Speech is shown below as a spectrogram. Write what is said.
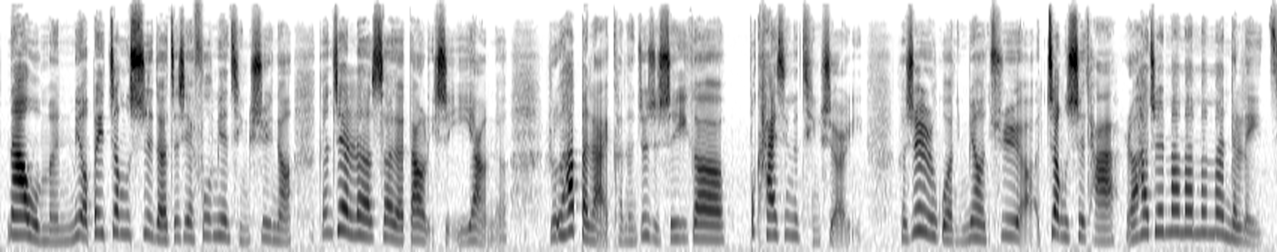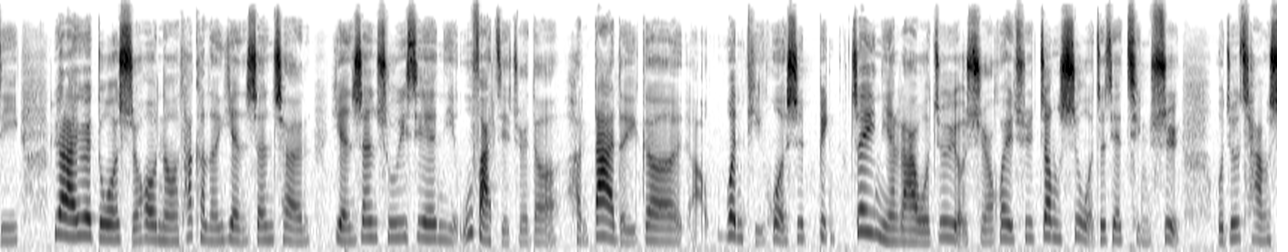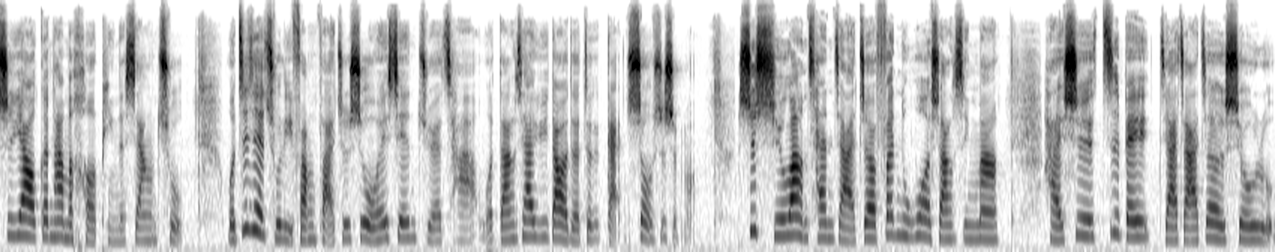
那我们没有被正视的这些负面情绪呢，跟这些垃圾的道理是一样的。如果它本来可能就只是一个。不开心的情绪而已。可是如果你没有去呃正视它，然后它就会慢慢慢慢的累积，越来越多的时候呢，它可能衍生成衍生出一些你无法解决的很大的一个啊问题或者是病。这一年来，我就有学会去正视我这些情绪，我就尝试要跟他们和平的相处。我这些处理方法就是我会先觉察我当下遇到的这个感受是什么，是失望掺杂着愤怒或伤心吗？还是自卑加？杂着羞辱。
